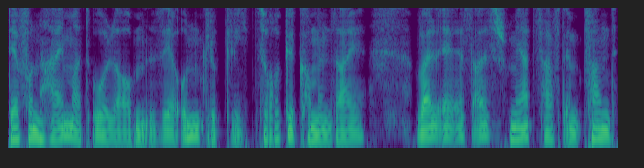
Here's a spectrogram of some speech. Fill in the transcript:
der von Heimaturlauben sehr unglücklich zurückgekommen sei, weil er es als schmerzhaft empfand,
